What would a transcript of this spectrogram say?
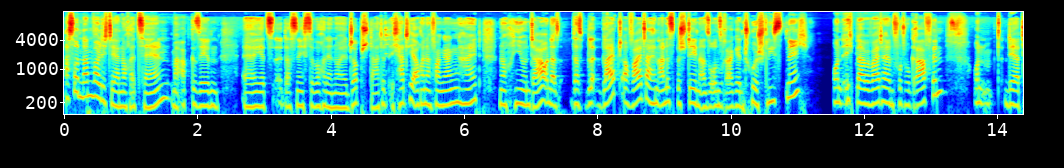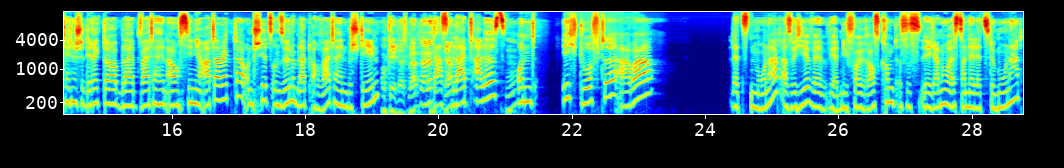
Achso, und dann wollte ich dir ja noch erzählen, mal abgesehen äh, jetzt, äh, dass nächste Woche der neue Job startet. Ich hatte ja auch in der Vergangenheit noch hier und da und das, das ble bleibt auch weiterhin alles bestehen. Also unsere Agentur schließt nicht und ich bleibe weiterhin Fotografin und der technische Direktor bleibt weiterhin auch Senior Art Director und Schirz und Söhne bleibt auch weiterhin bestehen. Okay, das bleibt alles. Das ja. bleibt alles. Und ich durfte aber letzten Monat, also hier, wenn wenn die Folge rauskommt, ist es, der Januar ist dann der letzte Monat,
